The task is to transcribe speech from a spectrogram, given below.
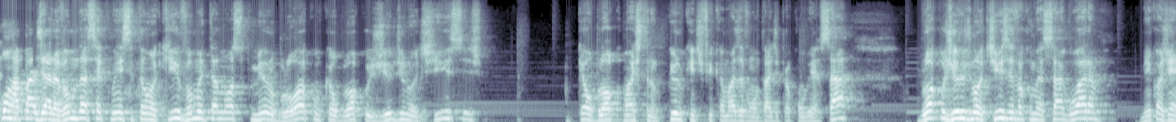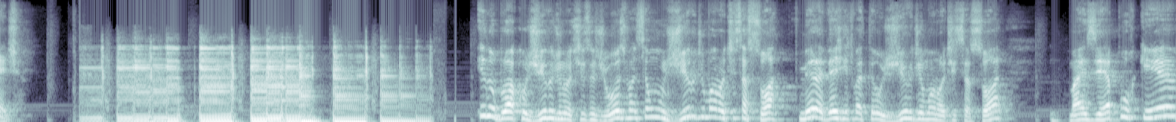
Bom, rapaziada, vamos dar sequência então aqui. Vamos entrar no nosso primeiro bloco, que é o bloco Giro de Notícias, que é o bloco mais tranquilo, que a gente fica mais à vontade para conversar. Bloco Giro de Notícias vai começar agora. Vem com a gente. No bloco Giro de Notícias de hoje vai ser um giro de uma notícia só. Primeira vez que a gente vai ter o giro de uma notícia só, mas é porque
